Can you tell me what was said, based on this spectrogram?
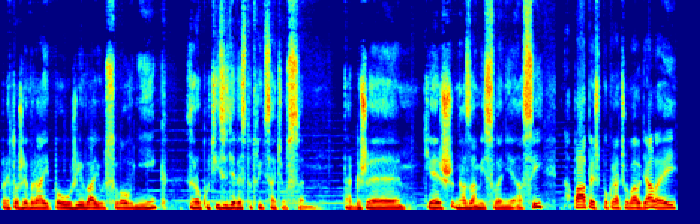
pretože vraj používajú slovník z roku 1938. Takže tiež na zamyslenie asi. A pápež pokračoval ďalej.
